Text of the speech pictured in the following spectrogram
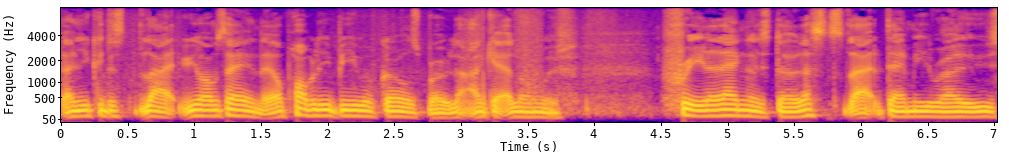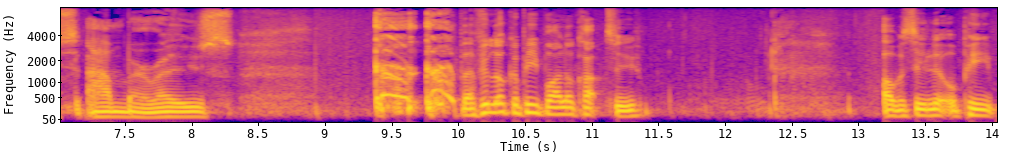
and you could just like, you know what I'm saying? They'll probably be with girls, bro. Like I get along with three langers, though. That's like Demi Rose, Amber Rose. but if you look at people I look up to, obviously Little Peep,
